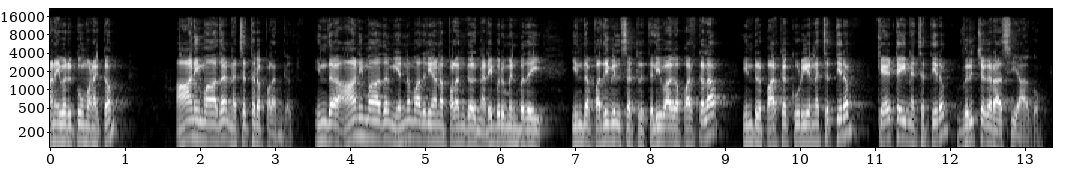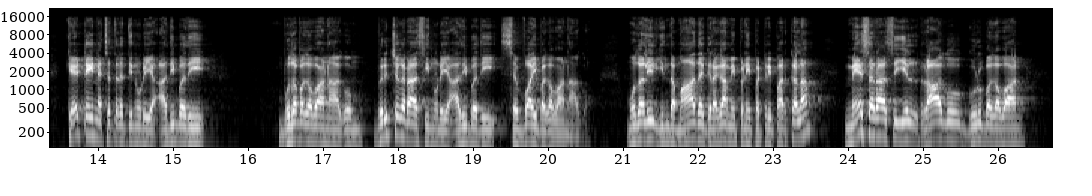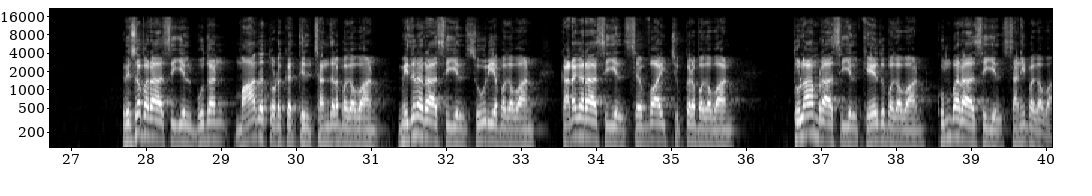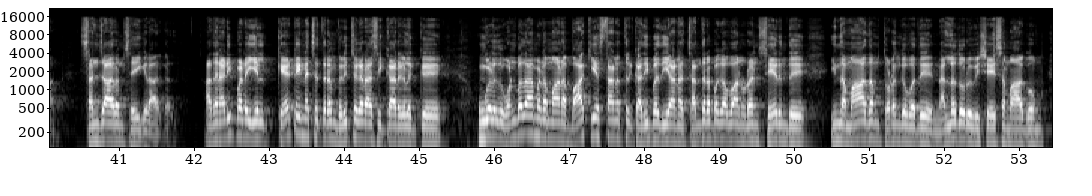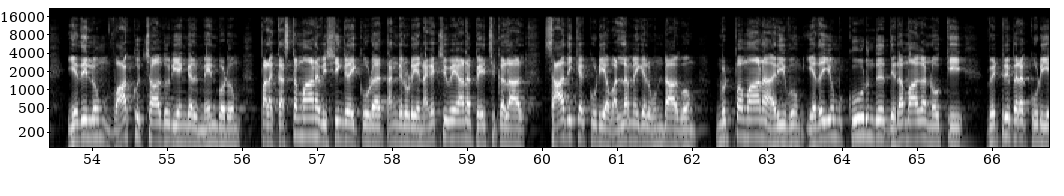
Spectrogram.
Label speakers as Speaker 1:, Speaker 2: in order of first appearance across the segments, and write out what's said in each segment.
Speaker 1: அனைவருக்கும் வணக்கம். ஆனி மாத நட்சத்திர பலன்கள். இந்த ஆனி மாதம் என்ன மாதிரியான பலன்கள் நடைபெறும் என்பதை இந்த பதிவில் சற்று தெளிவாக பார்க்கலாம். இன்று பார்க்கக்கூடிய நட்சத்திரம் கேட்டை நட்சத்திரம் விருச்சக ராசி ஆகும் கேட்டை நட்சத்திரத்தினுடைய அதிபதி புத பகவான் ஆகும் விருச்சக ராசியினுடைய அதிபதி செவ்வாய் பகவான் ஆகும் முதலில் இந்த மாத கிரக அமைப்பினை பற்றி பார்க்கலாம். மேசராசியில் ராகு குரு பகவான் ரிஷபராசியில் புதன் மாத தொடக்கத்தில் சந்திர பகவான் மிதுன ராசியில் சூரிய பகவான் கடகராசியில் செவ்வாய் சுக்கர பகவான் துலாம் ராசியில் கேது பகவான் கும்பராசியில் சனி பகவான் சஞ்சாரம் செய்கிறார்கள். அதன் அடிப்படையில் கேட்டை நட்சத்திரம் விருச்சக ராசிக்காரர்களுக்கு உங்களது ஒன்பதாம் இடமான பாக்கியஸ்தானத்திற்கு அதிபதியான சந்திர பகவானுடன் சேர்ந்து இந்த மாதம் தொடங்குவது நல்லதொரு விசேஷமாகும். எதிலும் வாக்கு சாதுரியங்கள் மேம்படும். பல கஷ்டமான விஷயங்களை கூட தங்களுடைய நகைச்சுவையான பேச்சுக்களால் சாதிக்கக்கூடிய வல்லமைகள் உண்டாகும். நுட்பமான அறிவும் எதையும் கூர்ந்து திடமாக நோக்கி வெற்றி பெறக்கூடிய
